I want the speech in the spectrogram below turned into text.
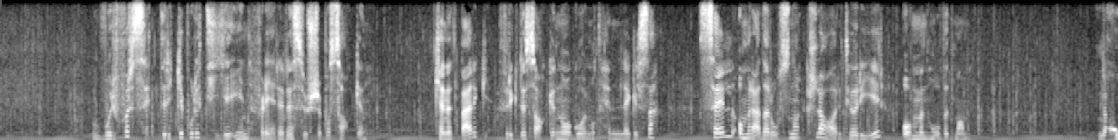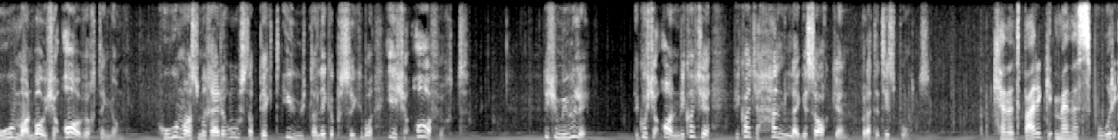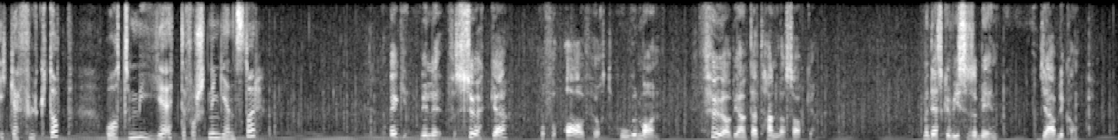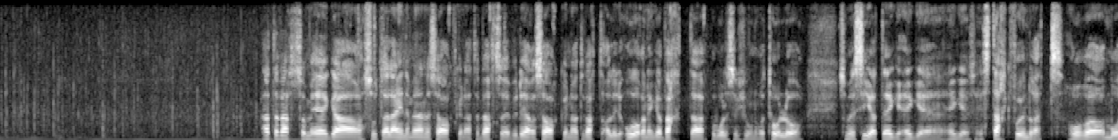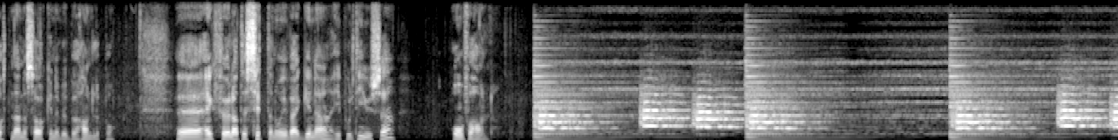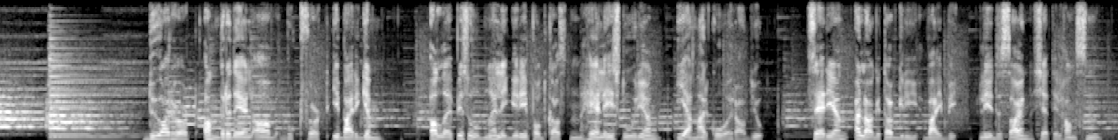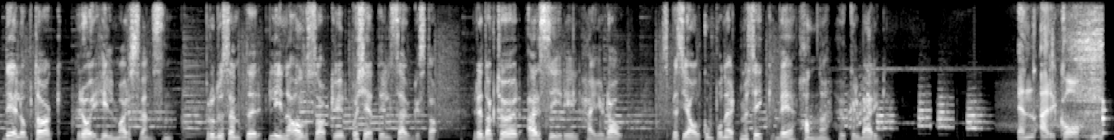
Hvorfor setter ikke politiet inn flere ressurser på saken? Kenneth Berg frykter saken nå går mot henleggelse. Selv om Reidar Osen har klare teorier om en hovedmann. Hovedmannen var jo ikke avhørt engang. Hovedmannen som Reidar Osen har pekt ut når han ligger på sykebordet, er ikke avhørt. Det er ikke mulig. Det går ikke an. Vi kan ikke, vi kan ikke henlegge saken på dette tidspunkt. Kenneth Berg mener spor ikke er fulgt opp, og at mye etterforskning gjenstår. Jeg ville forsøke å få avhørt hovedmannen før vi eventuelt henla saken. Men det skulle vise seg å bli en jævlig kamp. Etter hvert som jeg har sittet alene med denne saken, etter hvert som jeg vurderer saken, etter hvert alle de årene jeg har vært der på voldsseksjonen over tolv år, så må jeg si at jeg, jeg, jeg er sterkt forundret over måten denne saken er blitt behandlet på. Eh, jeg føler at det sitter noe i veggene i politihuset overfor han. Du har hørt andre del av Bortført i Bergen. Alle episodene ligger i podkasten Hele historien i NRK Radio. Serien er laget av Gry Veiby. Lyddesign Kjetil Hansen. Delopptak Roy Hilmar Svendsen. Produsenter Line Alsaker og Kjetil Saugestad. Redaktør er Siril Heierdal. Spesialkomponert musikk ved Hanne Hukkelberg. NRK.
